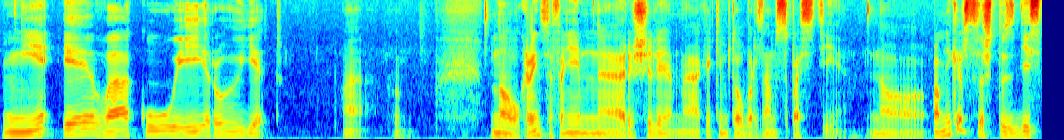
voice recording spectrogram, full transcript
не эвакуирует. А, но украинцев они решили каким-то образом спасти. Но вам не кажется, что здесь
